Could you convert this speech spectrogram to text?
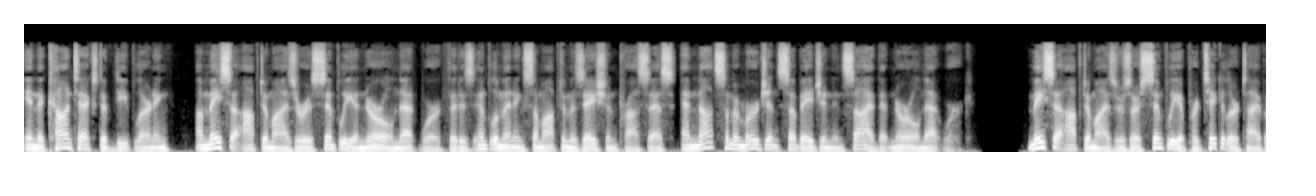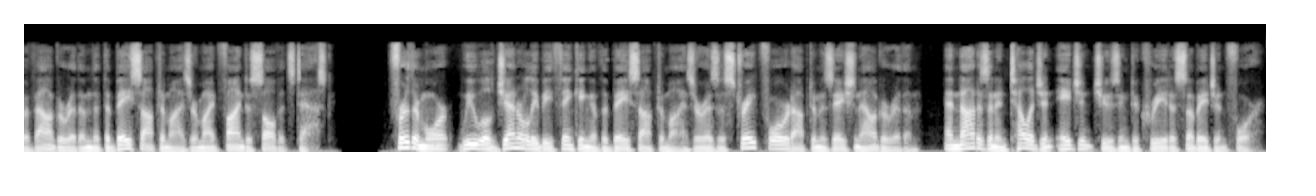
In the context of deep learning, a MESA optimizer is simply a neural network that is implementing some optimization process and not some emergent subagent inside that neural network. MESA optimizers are simply a particular type of algorithm that the base optimizer might find to solve its task. Furthermore, we will generally be thinking of the base optimizer as a straightforward optimization algorithm, and not as an intelligent agent choosing to create a subagent for.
